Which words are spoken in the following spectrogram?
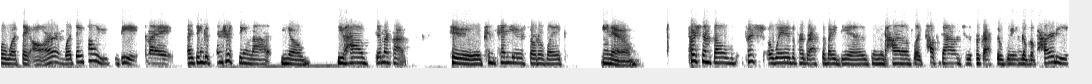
for what they are and what they tell you to be. And I, I think it's interesting that, you know, you have Democrats who continue sort of like, you know, push themselves, push away the progressive ideas and kind of like talk down to the progressive wing of the party.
